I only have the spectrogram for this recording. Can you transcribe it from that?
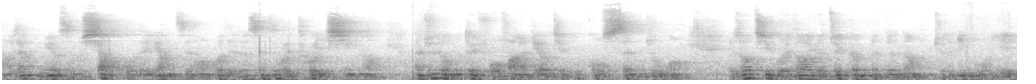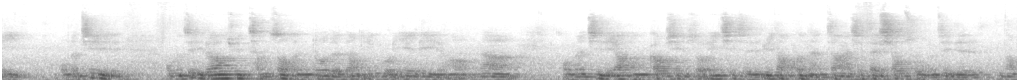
好像没有什么效果的样子哦，或者是甚至会退心哦。那就是我们对佛法的了解不够深入哦。有时候其实回到一个最根本的那种，就是因果业力，我们自己。我们自己都要去承受很多的那种因果业力哦。那我们自己要很高兴说，哎，其实遇到困难障碍是在消除我们自己的那种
